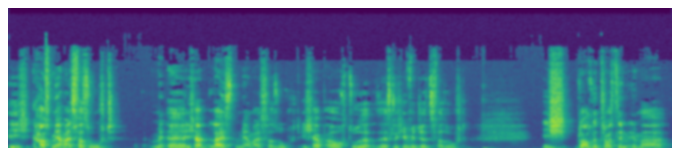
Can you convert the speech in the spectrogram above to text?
Ich habe es mehrmals versucht. Äh, ich habe Leisten mehrmals versucht. Ich habe auch zusätzliche Widgets versucht. Ich brauche trotzdem immer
